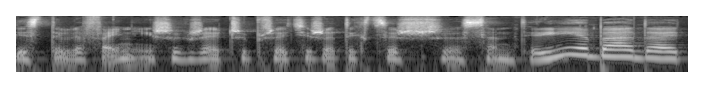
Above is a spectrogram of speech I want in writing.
Jest tyle fajniejszych rzeczy przecież, a ty chcesz Santerię badać.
